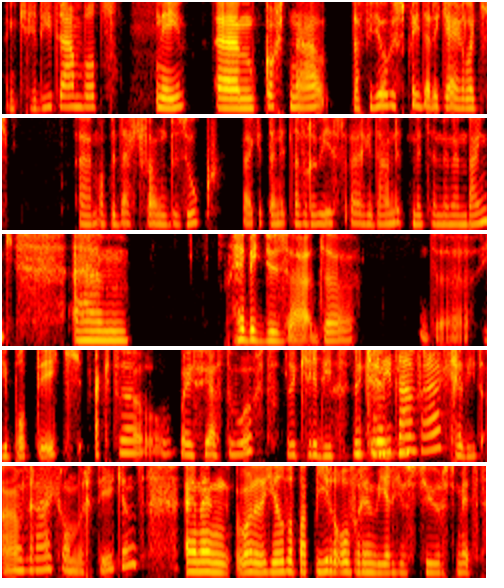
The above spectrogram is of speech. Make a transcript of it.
een kredietaanbod? Nee, um, kort na dat videogesprek dat ik eigenlijk um, op de dag van bezoek, waar ik het net naar verwees, uh, gedaan heb met, met mijn bank, um, heb ik dus uh, de, de hypotheekakte, wat is het juiste woord? De krediet. De, de kredietaanvraag? kredietaanvraag ondertekend. En dan worden er heel veel papieren over en weer gestuurd met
